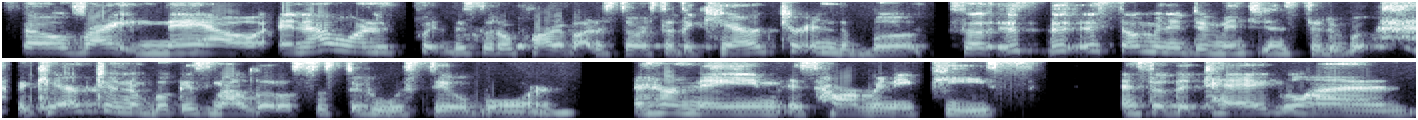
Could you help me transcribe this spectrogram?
So right now, and I want to put this little part about the story. So the character in the book, so it's, it's so many dimensions to the book. The character in the book is my little sister who was stillborn, and her name is Harmony Peace. And so the tagline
